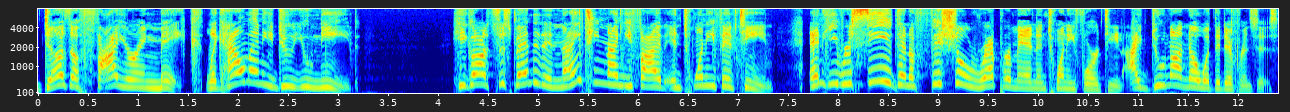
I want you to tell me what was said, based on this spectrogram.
does a firing make? Like, how many do you need? He got suspended in 1995 and 2015, and he received an official reprimand in 2014. I do not know what the difference is.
